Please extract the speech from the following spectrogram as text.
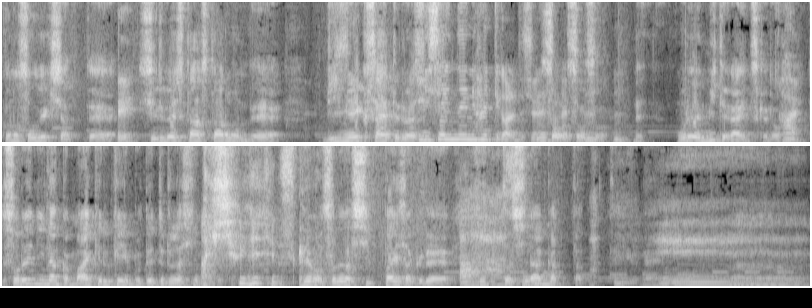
この狙撃者って、ええ。シルベスター・スタローンでリメイクされてるらしいんですよ。2000年に入ってからですよねれ。そうそうそう、で俺見てないんですけど、はい。でそれになんかマイケル・ケインも出てるらしいんあですよ。一緒に出てるんですか？でもそれは失敗作でヒットしなかったっていうね。へえ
